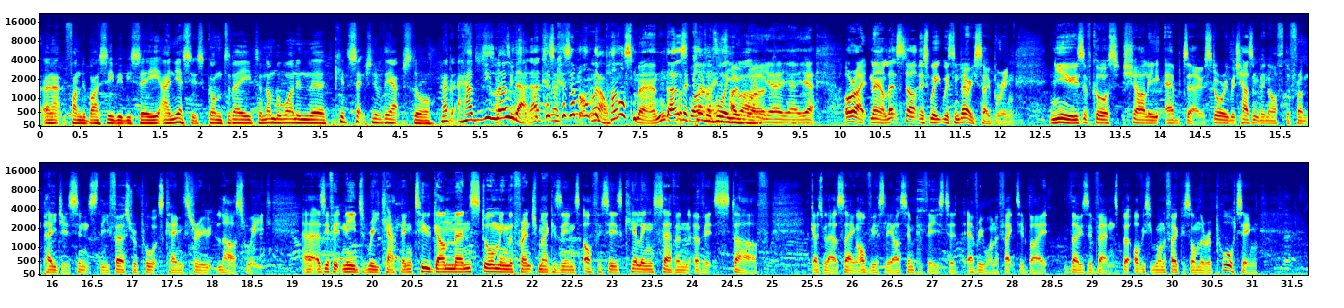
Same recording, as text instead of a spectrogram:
an app funded by CBBC, and yes, it's gone today to number one in the kids section of the App Store. How, how did you know that? Because I'm on well, the pulse, man. That's what a clever boy you Homework. are. Yeah, yeah, yeah. All right, now let's start this week with some very sobering news. Of course, Charlie Hebdo, a story which hasn't been off the front pages since the first reports came through last week. Uh, as if it needs recapping, two gunmen storming the French magazine's offices, killing seven of its staff. Goes without saying, obviously, our sympathies to everyone affected by those events, but obviously, we want to focus on the reporting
